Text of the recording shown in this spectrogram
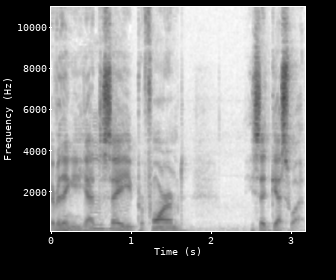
Everything He had to say, He mm-hmm. performed." He said, "Guess what?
